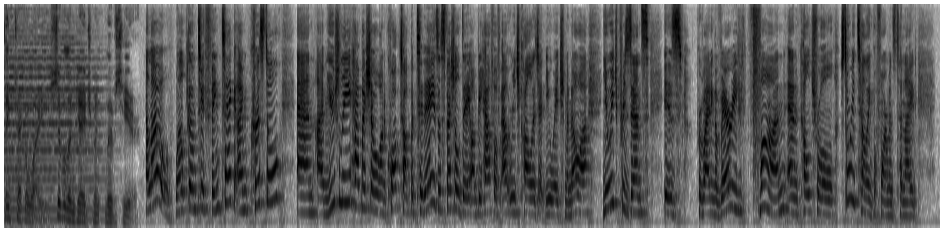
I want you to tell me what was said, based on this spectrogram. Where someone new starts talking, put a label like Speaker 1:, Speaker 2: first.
Speaker 1: ThinkTech Hawaii. Civil engagement lives here.
Speaker 2: Hello, welcome to ThinkTech. I'm Crystal, and I usually have my show on Kwok Talk, but today is a special day on behalf of Outreach College at UH Manoa. UH Presents is providing a very fun and cultural storytelling performance tonight.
